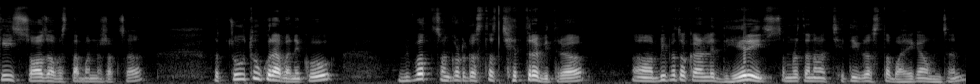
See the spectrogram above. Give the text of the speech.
केही सहज अवस्था बन्न सक्छ। र चौथो कुरा भनेको विपद सङ्कटग्रस्त क्षेत्रभित्र विपदको कारणले धेरै संरचनामा क्षतिग्रस्त भएका हुन्छन्।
